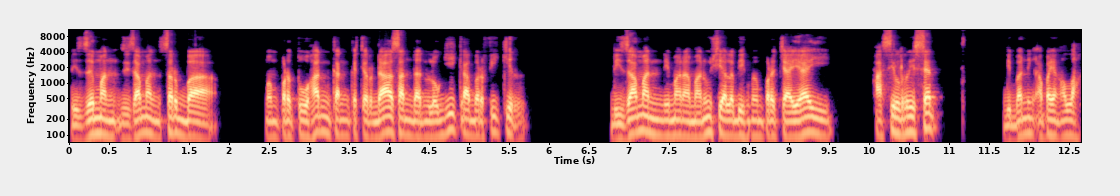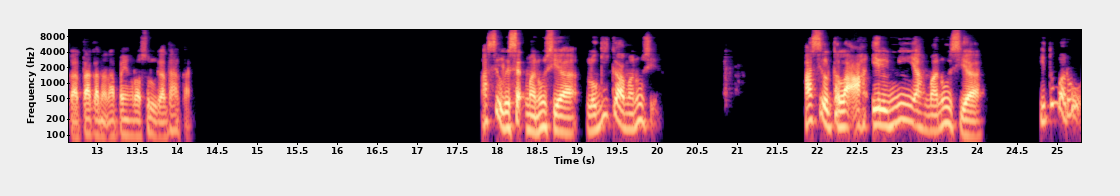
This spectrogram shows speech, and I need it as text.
di zaman di zaman serba mempertuhankan kecerdasan dan logika berpikir, di zaman di mana manusia lebih mempercayai hasil riset dibanding apa yang Allah katakan dan apa yang Rasul katakan. Hasil riset manusia, logika manusia hasil telaah ilmiah manusia, itu baru,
